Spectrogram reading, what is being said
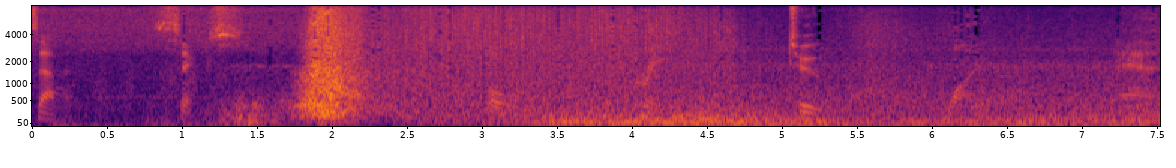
seven, six, four, three, two, one. And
